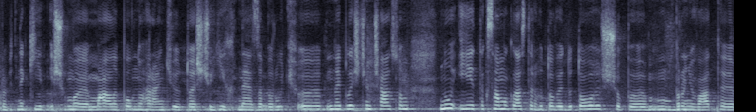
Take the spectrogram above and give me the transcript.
робітників і щоб ми мали повну гарантію, те, що їх не заберуть е, найближчим часом. Ну і так само кластер готовий до того, щоб бронювати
